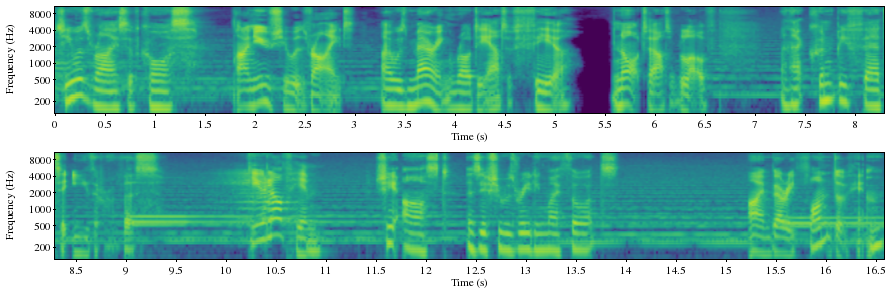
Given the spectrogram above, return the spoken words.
She was right, of course. I knew she was right. I was marrying Roddy out of fear, not out of love, and that couldn't be fair to either of us. Do you love him? She asked, as if she was reading my thoughts. I'm very fond of him.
